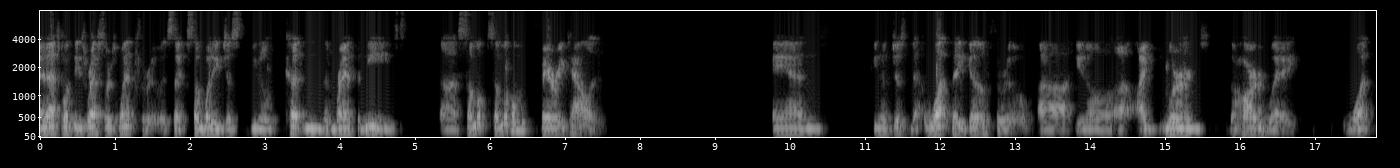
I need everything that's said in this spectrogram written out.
And that's what these wrestlers went through. It's like somebody just you know cutting them right at the knees. Uh, some of some of them very talented, and you know just that, what they go through. Uh, you know, uh, I learned the hard way what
